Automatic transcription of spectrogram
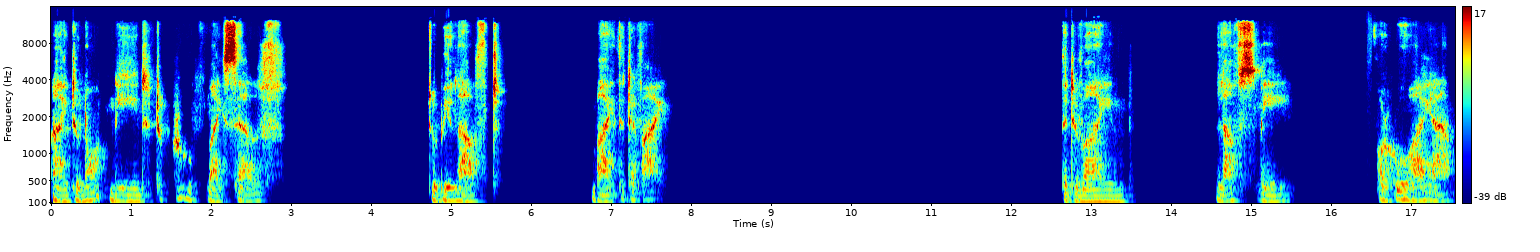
I do not need to prove myself to be loved by the divine. The divine loves me for who I am,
